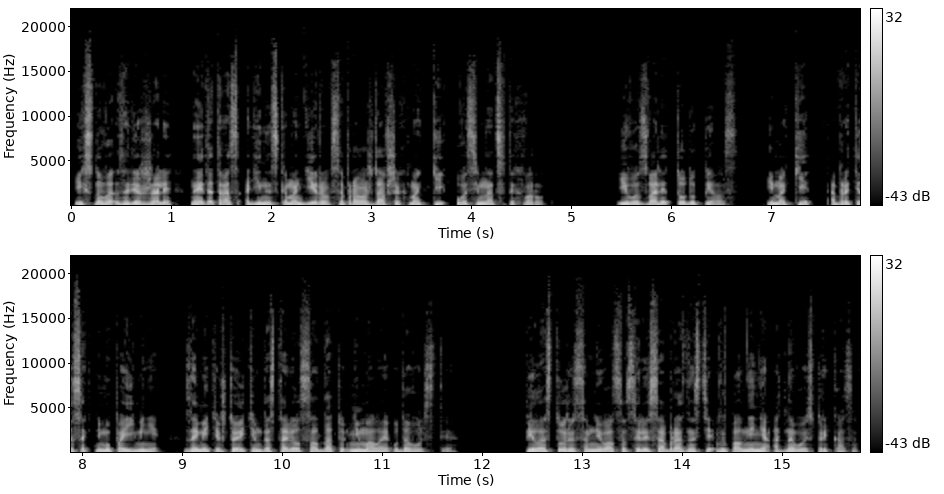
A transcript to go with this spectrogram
их снова задержали, на этот раз один из командиров, сопровождавших Макки у 18-х ворот. Его звали Тоду Пелос, и Макки обратился к нему по имени, заметив, что этим доставил солдату немалое удовольствие. Пилос тоже сомневался в целесообразности выполнения одного из приказов.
